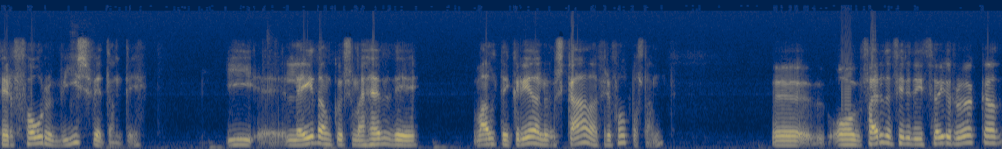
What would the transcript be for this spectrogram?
þeir fóru vísvitandi í eh, leiðangur sem að hefði valdi gríðalegu skada fyrir fótboltan uh, og færðu fyrir því þau rökað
